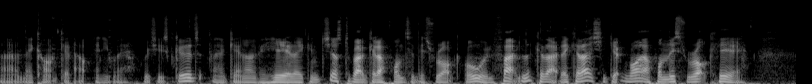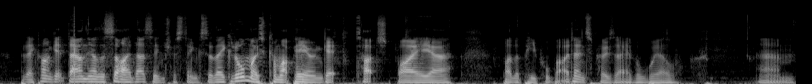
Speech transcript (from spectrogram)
Uh, and they can't get out anywhere, which is good. Again, over here, they can just about get up onto this rock. Oh, in fact, look at that. They could actually get right up on this rock here. But they can't get down the other side. That's interesting. So they could almost come up here and get touched by, uh, by the people, but I don't suppose they ever will. Um,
